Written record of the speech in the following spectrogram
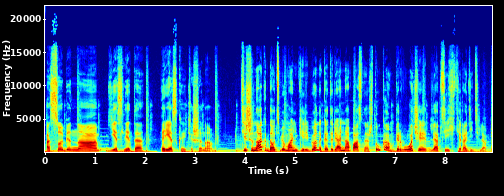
Особенно, если это резкая тишина. Тишина, когда у тебя маленький ребенок, это реально опасная штука, в первую очередь для психики родителя.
